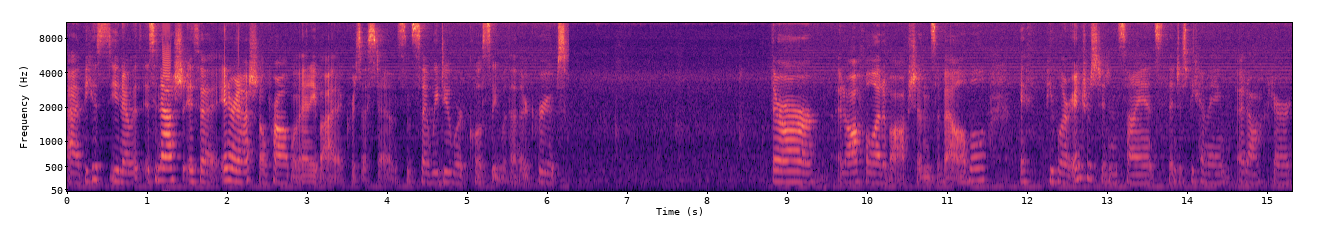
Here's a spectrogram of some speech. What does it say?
uh, because you know it's a national, it's an international problem, antibiotic resistance, and so we do work closely with other groups. There are an awful lot of options available if people are interested in science than just becoming a doctor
